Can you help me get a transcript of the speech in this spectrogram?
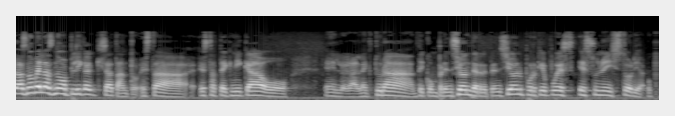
las novelas no aplican quizá tanto esta, esta técnica o la lectura de comprensión, de retención, porque pues es una historia, ¿ok?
